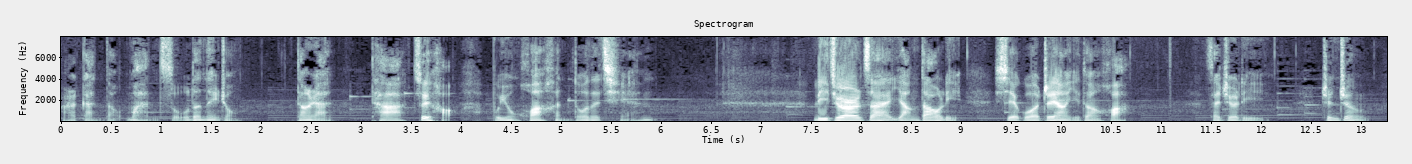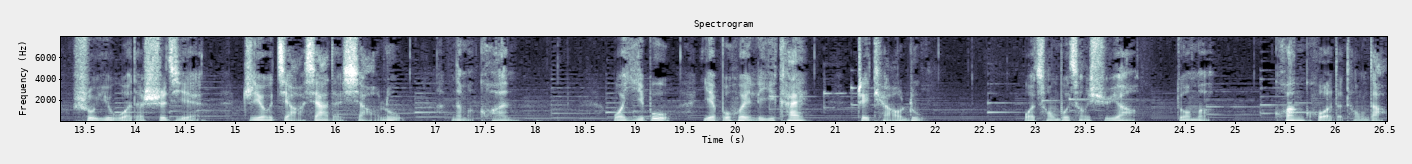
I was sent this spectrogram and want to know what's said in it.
而感到满足的那种。当然，它最好不用花很多的钱。李娟在《阳道》里写过这样一段话：“在这里，真正属于我的世界，只有脚下的小路那么宽。我一步也不会离开这条路。我从不曾需要多么宽阔的通道，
